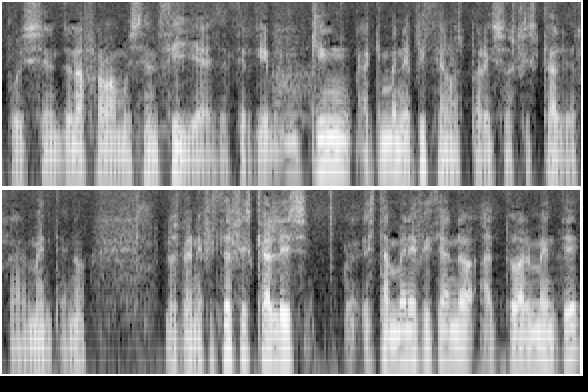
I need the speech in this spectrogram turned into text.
pues de una forma muy sencilla, es decir, ¿quién, ¿a quién benefician los paraísos fiscales realmente? ¿no? Los beneficios fiscales están beneficiando actualmente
